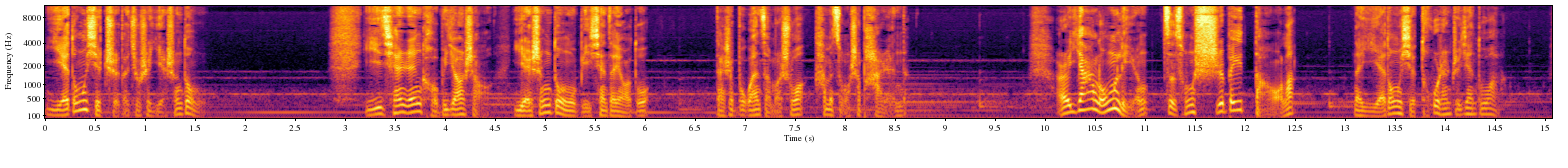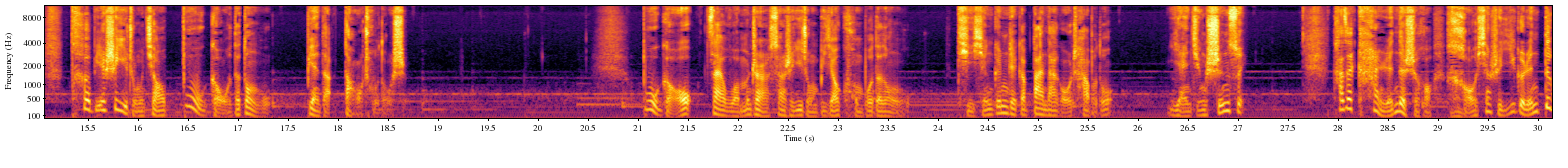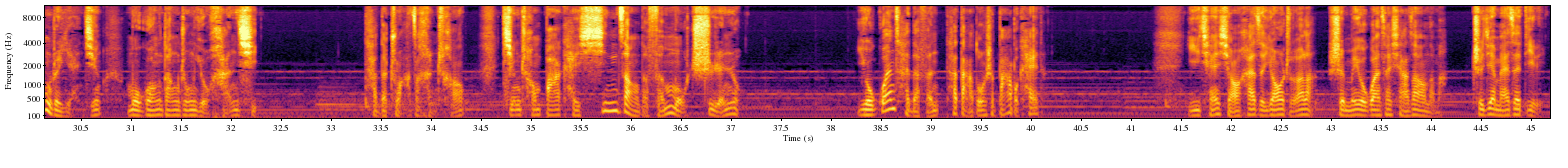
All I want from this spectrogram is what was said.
野东西指的就是野生动物。以前人口比较少，野生动物比现在要多，但是不管怎么说，他们总是怕人的。而鸭龙岭自从石碑倒了，那野东西突然之间多了。特别是一种叫布狗的动物，变得到处都是。布狗在我们这儿算是一种比较恐怖的动物，体型跟这个半大狗差不多，眼睛深邃。他在看人的时候，好像是一个人瞪着眼睛，目光当中有寒气。他的爪子很长，经常扒开心脏的坟墓吃人肉。有棺材的坟，他大多是扒不开的。以前小孩子夭折了，是没有棺材下葬的嘛？直接埋在地里，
